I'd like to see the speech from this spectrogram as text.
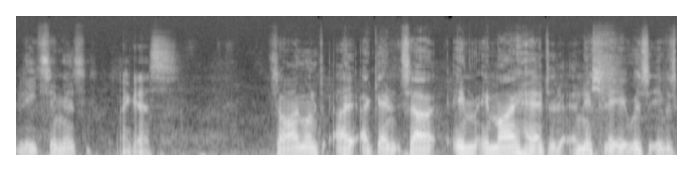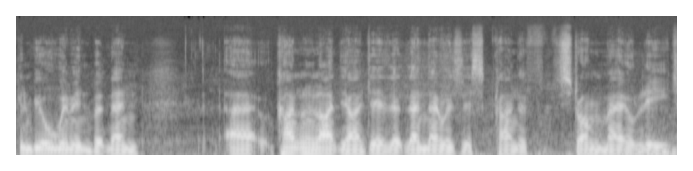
lead singers? I guess. So I want I, again. So in in my head uh, initially it was it was going to be all women, but then uh, kind of like the idea that then there was this kind of strong male lead,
